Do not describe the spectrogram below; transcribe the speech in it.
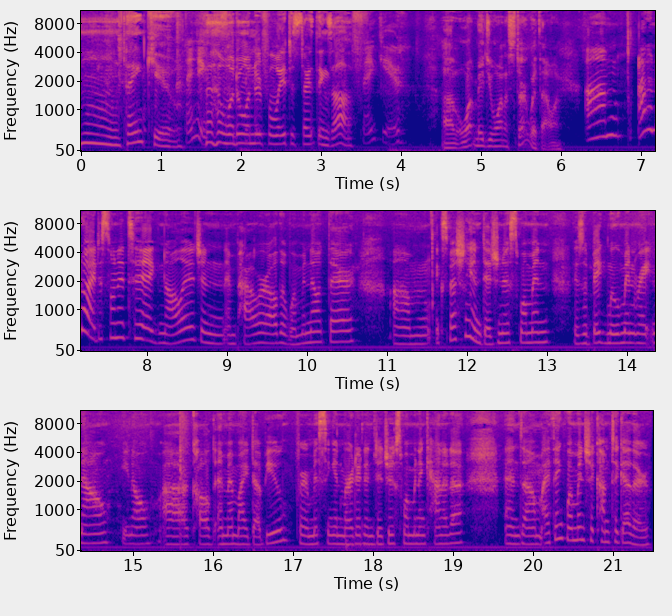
Hmm, thank you. Thanks. what a wonderful way to start things off. Thank you. Um, what made you want to start with that one? Um, I don't know. I just wanted to acknowledge and empower all the women out there, um, especially Indigenous women. There's a big movement right now, you know, uh, called MMIW for Missing and Murdered Indigenous Women in Canada, and um, I think women should come together.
